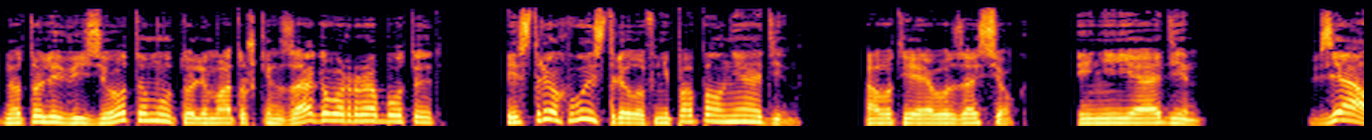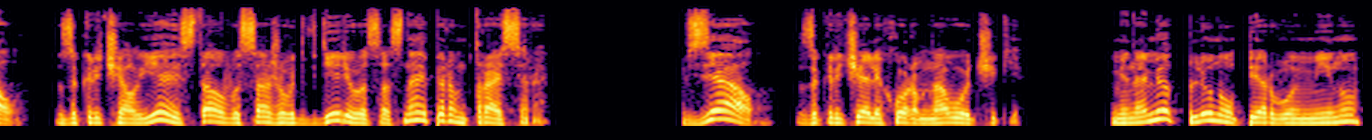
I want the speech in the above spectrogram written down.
но то ли везет ему, то ли матушкин заговор работает, из трех выстрелов не попал ни один. А вот я его засек. И не я один. «Взял!» — закричал я и стал высаживать в дерево со снайпером трассеры. «Взял!» — закричали хором наводчики. Миномет плюнул первую мину,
